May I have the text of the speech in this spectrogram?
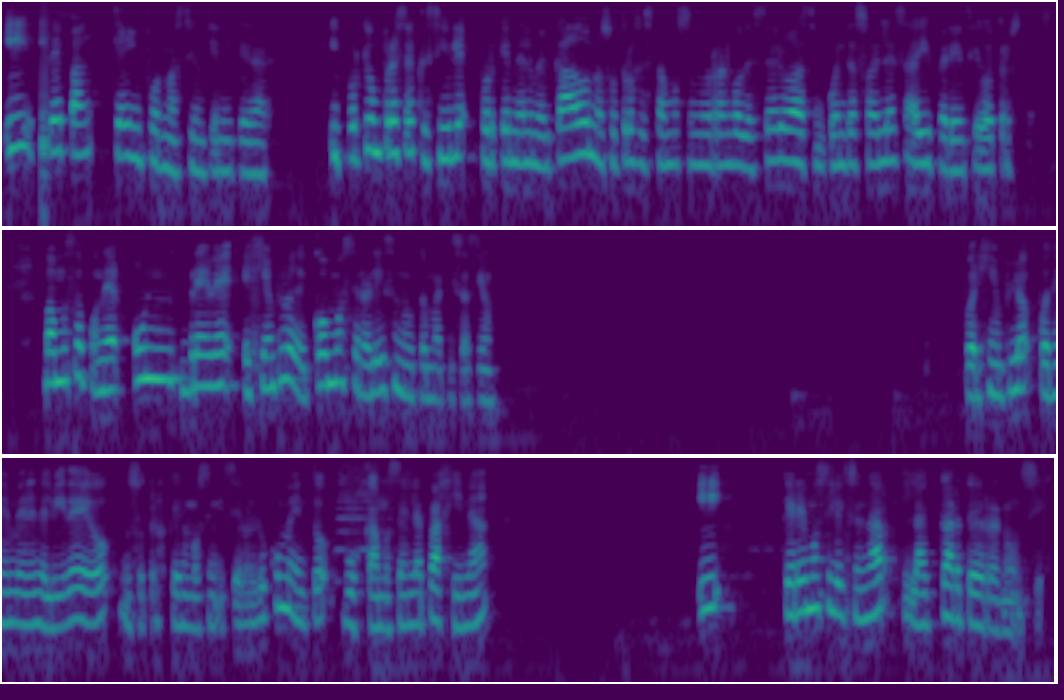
y sepan qué información tienen que dar. ¿Y por qué un precio accesible? Porque en el mercado nosotros estamos en un rango de 0 a 50 soles a diferencia de otros. Vamos a poner un breve ejemplo de cómo se realiza una automatización. Por ejemplo, pueden ver en el video, nosotros queremos iniciar un documento, buscamos en la página y queremos seleccionar la carta de renuncia.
